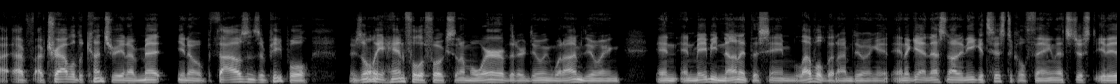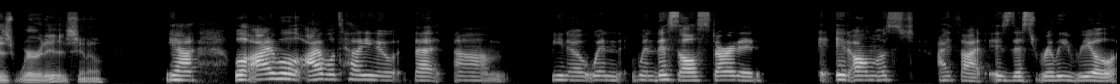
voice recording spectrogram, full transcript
yeah. I've I've traveled the country and I've met, you know, thousands of people. There's only a handful of folks that I'm aware of that are doing what I'm doing and and maybe none at the same level that I'm doing it. And again, that's not an egotistical thing. That's just it is where it is, you know. Yeah. Well, I will I will tell you that um you know when when this all started it, it almost I thought is this really real?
